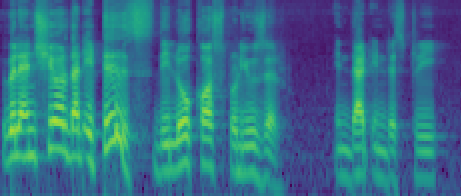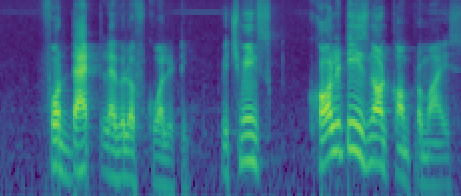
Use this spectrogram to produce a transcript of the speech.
will ensure that it is the low cost producer in that industry for that level of quality, which means quality is not compromised,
